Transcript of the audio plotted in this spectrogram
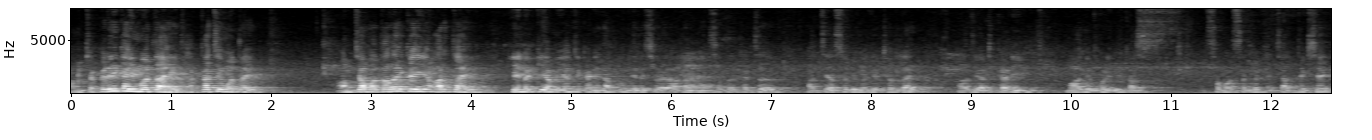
आमच्याकडेही काही मतं आहेत हक्काचे मतं आहेत आमच्या मतालाही काही अर्थ आहे. हे नक्की आम्ही या ठिकाणी दाखवून दिल्याशिवाय राहणार नाही अशा प्रकारचं आजच्या या सभेमध्ये ठरलं आहे आज या ठिकाणी महादेव कोळी विकास समाज संघटनेचे अध्यक्ष आहेत.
